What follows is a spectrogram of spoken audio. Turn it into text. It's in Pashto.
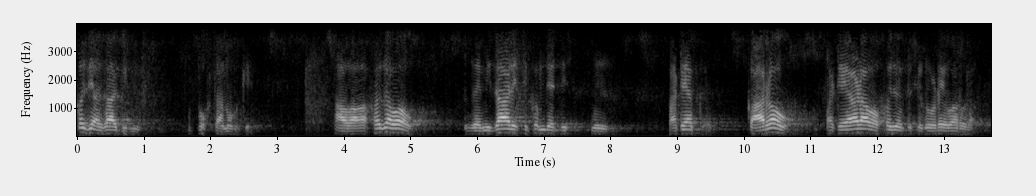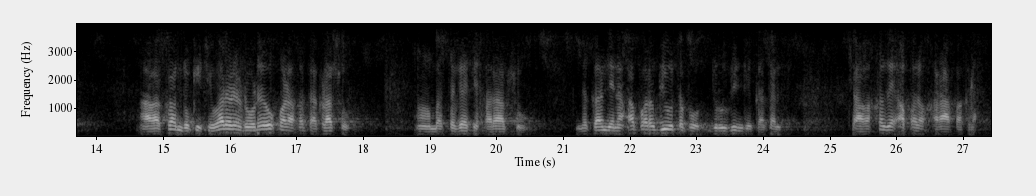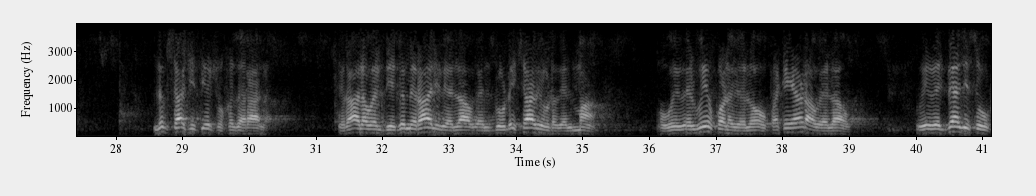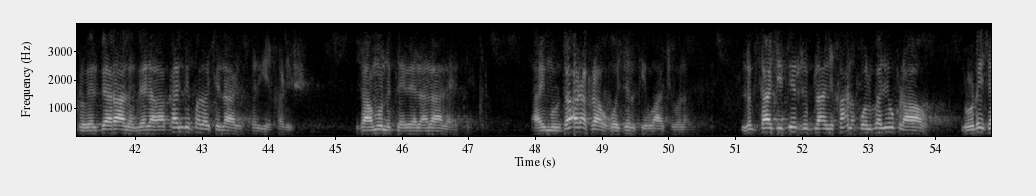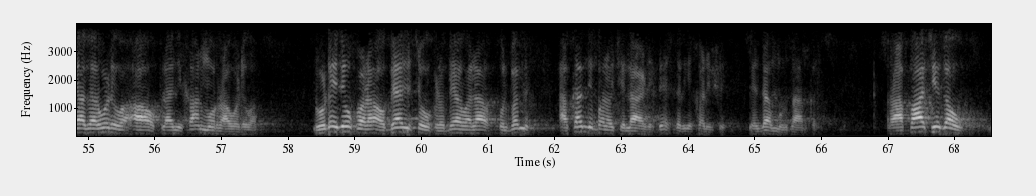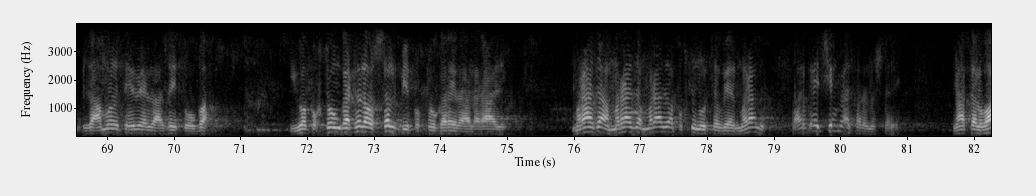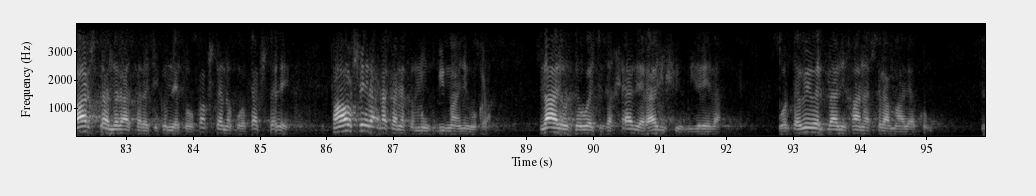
خزي آزادي دي پښتنو کې او هغه خزه وو زمیدار چې کوم دي پټیا کارو پټیاړه او خزه په ډوډۍ وروړه هغه څنګه کې چې وروړه ډوډۍ وخوړه خطا کړه شو بس طبیعت خراب شو د کاندې نه اپر دیو ته په دروبین کې قتل چا خزه اپر خراب کړه لږ سا چې تیر شو خزه رااله چې رااله ویل بیګه مې راالی ویلا ویل ډوډۍ چا ویوړه ویل ما وی ویل وی خوړه ویلو پټې اړه ویلاو وی ویل بیا دې څوک ویل بیا رااله ویل هغه کندې په لو چې لاړې سترګې خړې شي زامونو ته ویل لاله آی مردار کړه او غوجل کې واچوله لږ سا چې تیر شو پلانی خان قلبه دې وکړه او ډوډۍ چا دروړې وه او پلانی خان مور راوړې وه ډوډۍ دې وخوړه او بیا دې څه وکړه بیا ولا قلبه مې اکان دې پلو چې لاړې بیا سترګې خړې شوې بیا دا مردار کړ راپاڅېده او زامنو ته یې ویل راځئ توبه یوه پښتو هم ګټله او سل بې پښتوګرۍ راله راغلې مرازه مرازه مرازه پښتون ورته ویل مرازه هغه هېڅ شی هم را سره نشته دی نه تلوار شته نه را سره چې کوم دی ټوپک شته نه کوتک شته دی تاو شی راله که نه که مونږ بیماني وکړه پلار یې ورته وویل چې زه خیال یې راځي شي حجرې له ورته ویې ویل پلاني خان السلام علیکم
